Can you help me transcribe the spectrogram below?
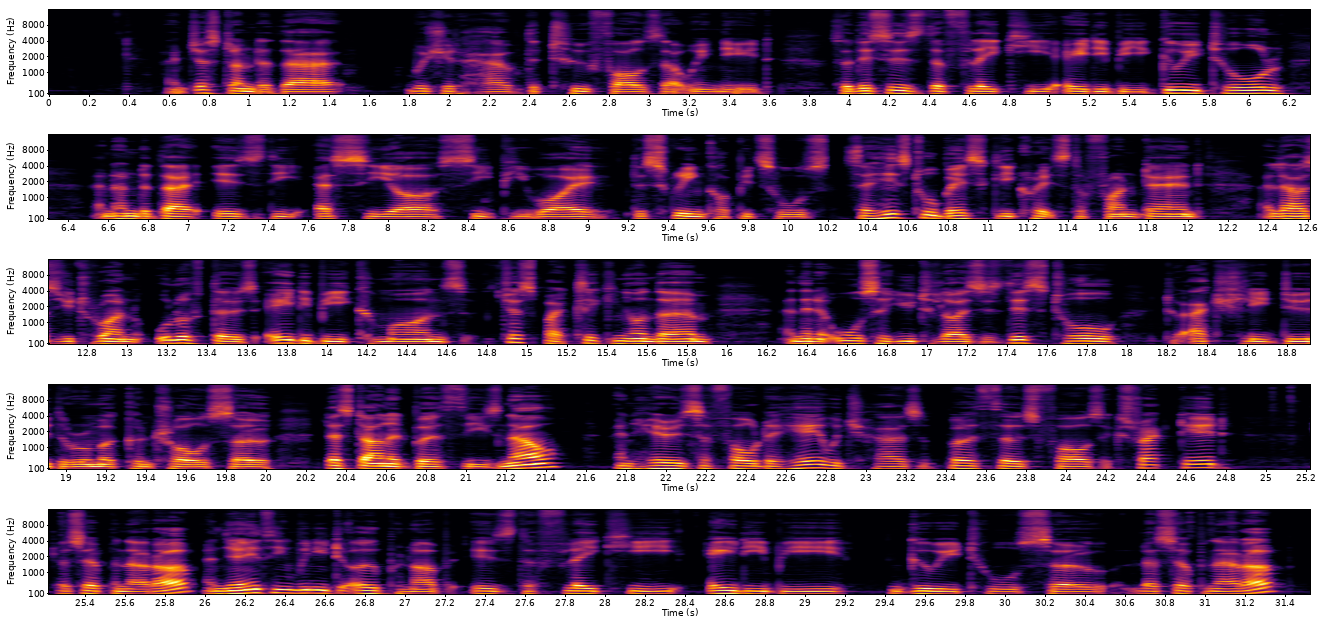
And just under that, we should have the two files that we need. So this is the Flaky ADB GUI tool and under that is the SCR CPY, the screen copy tools. So his tool basically creates the front end, allows you to run all of those ADB commands just by clicking on them, and then it also utilizes this tool to actually do the remote control. So let's download both these now. And here is a folder here which has both those files extracted. Let's open that up. And the only thing we need to open up is the Flaky ADB GUI tool. So let's open that up.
